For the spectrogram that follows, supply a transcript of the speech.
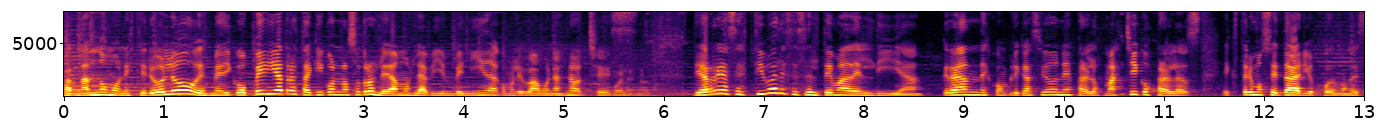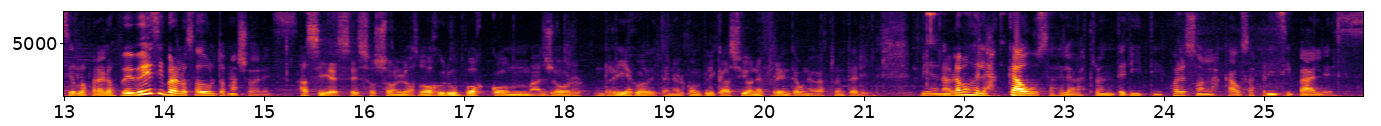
Fernando Monesterolo, es médico pediatra, está aquí con nosotros, le damos la bienvenida. ¿Cómo le va? Buenas noches. Buenas noches. Diarreas estivales es el tema del día. Grandes complicaciones para los más chicos, para los extremos etarios, podemos decirlo, para los bebés y para los adultos mayores. Así es, esos son los dos grupos con mayor riesgo de tener complicaciones frente a una gastroenteritis. Bien, hablamos de las causas de la gastroenteritis. ¿Cuáles son las causas principales?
